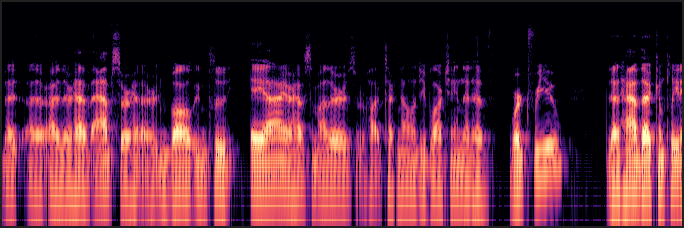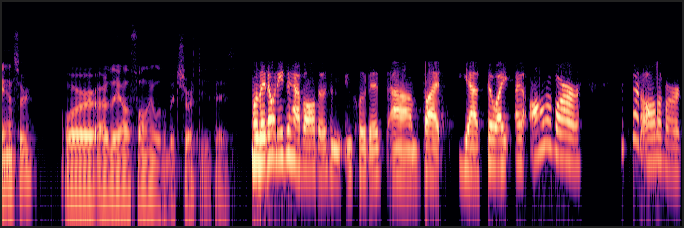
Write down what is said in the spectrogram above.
that uh, either have apps or, or involve include AI or have some other sort of hot technology, blockchain that have worked for you that have that complete answer, or are they all falling a little bit short these days? Well, they don't need to have all those in, included, um, but yeah. So, I, I all of our just about all of our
